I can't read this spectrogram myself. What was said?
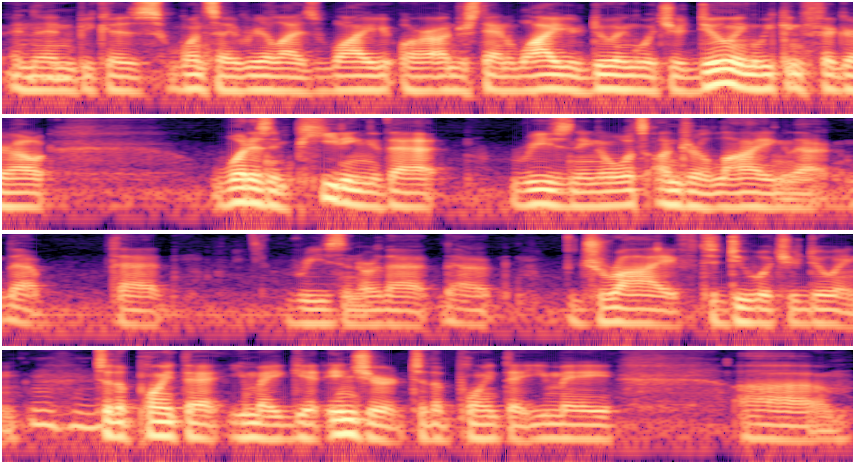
And mm-hmm. then because once I realize why or understand why you're doing what you're doing, we can figure out what is impeding that reasoning or what's underlying that that that reason or that that drive to do what you're doing mm-hmm. to the point that you may get injured to the point that you may um,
